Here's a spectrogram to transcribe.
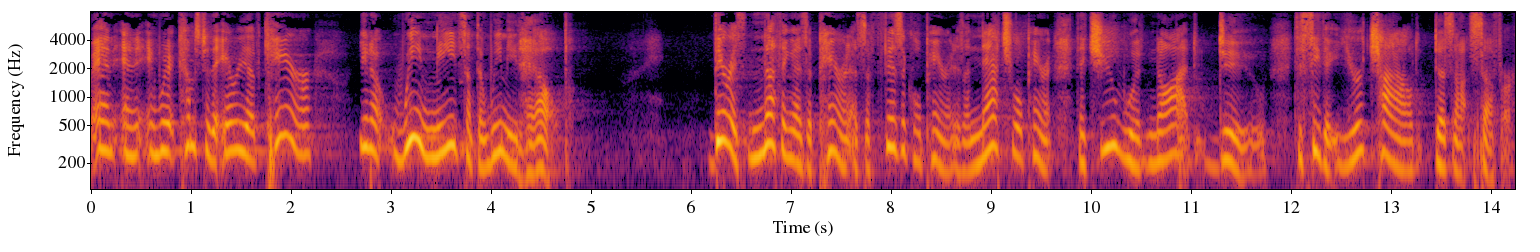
And, and, and when it comes to the area of care, you know, we need something, we need help. There is nothing as a parent, as a physical parent, as a natural parent, that you would not do to see that your child does not suffer.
